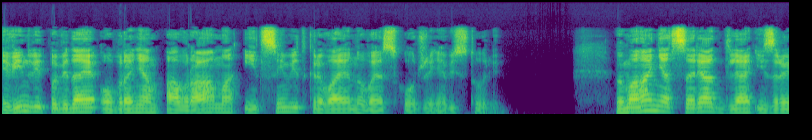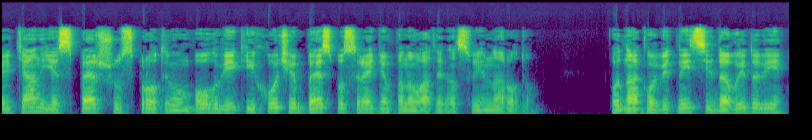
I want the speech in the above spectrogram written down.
він відповідає обранням Авраама і цим відкриває нове сходження в історію. Вимагання царя для ізраїльтян є спершу спротивом Богові, який хоче безпосередньо панувати над своїм народом. Однак в обітниці Давидові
